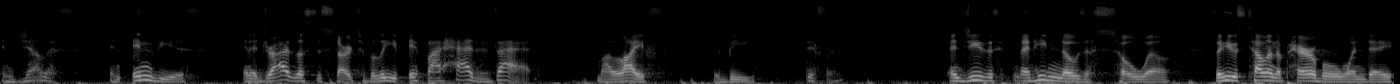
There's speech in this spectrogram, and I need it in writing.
and jealous and envious. And it drives us to start to believe if I had that, my life would be different. And Jesus, man, he knows us so well. So he was telling a parable one day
